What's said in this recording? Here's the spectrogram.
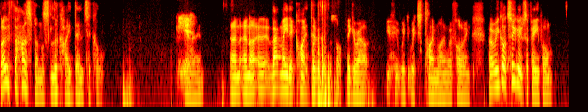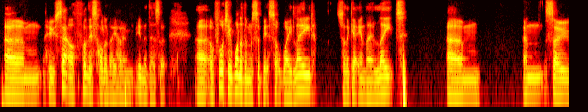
both the husbands look identical. Yeah. And and uh, that made it quite difficult to sort of figure out which, which timeline we're following. But we've got two groups of people um, who set off for this holiday home in the desert. Uh, unfortunately, one of them is a bit sort of waylaid, so they're getting there late. Um, and so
